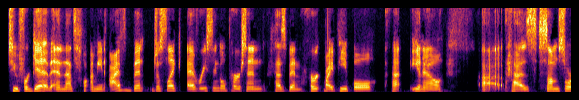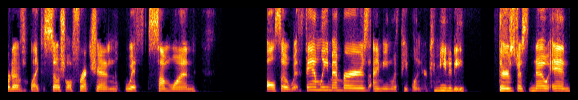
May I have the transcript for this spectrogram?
to forgive. And that's, I mean, I've been just like every single person has been hurt by people, you know, uh, has some sort of like social friction with someone, also with family members. I mean, with people in your community. There's just no end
